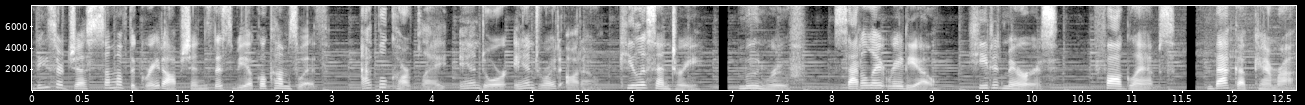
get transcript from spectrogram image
These are just some of the great options this vehicle comes with. Apple CarPlay and or Android Auto, keyless entry, moonroof, satellite radio, heated mirrors, fog lamps, backup camera,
